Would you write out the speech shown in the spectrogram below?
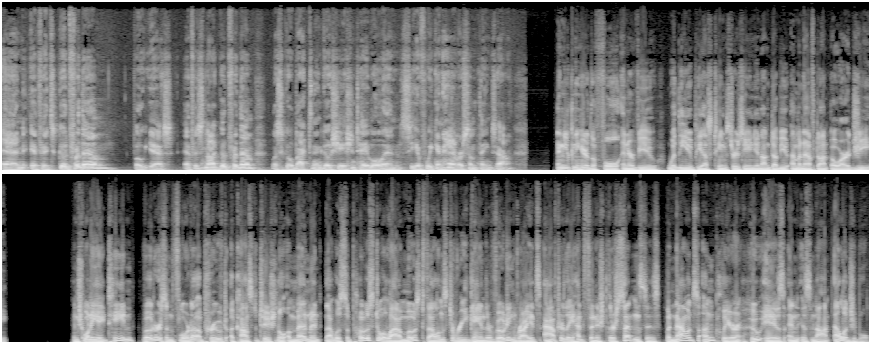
and if it's good for them, vote yes. If it's not good for them, let's go back to the negotiation table and see if we can hammer some things out. And you can hear the full interview with the UPS Teamsters Union on WMNF.org. In 2018, voters in Florida approved a constitutional amendment that was supposed to allow most felons to regain their voting rights after they had finished their sentences, but now it's unclear who is and is not eligible.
